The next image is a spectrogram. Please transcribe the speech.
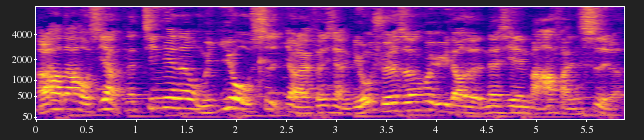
好了，大家好，我是样。那今天呢，我们又是要来分享留学生会遇到的那些麻烦事了。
